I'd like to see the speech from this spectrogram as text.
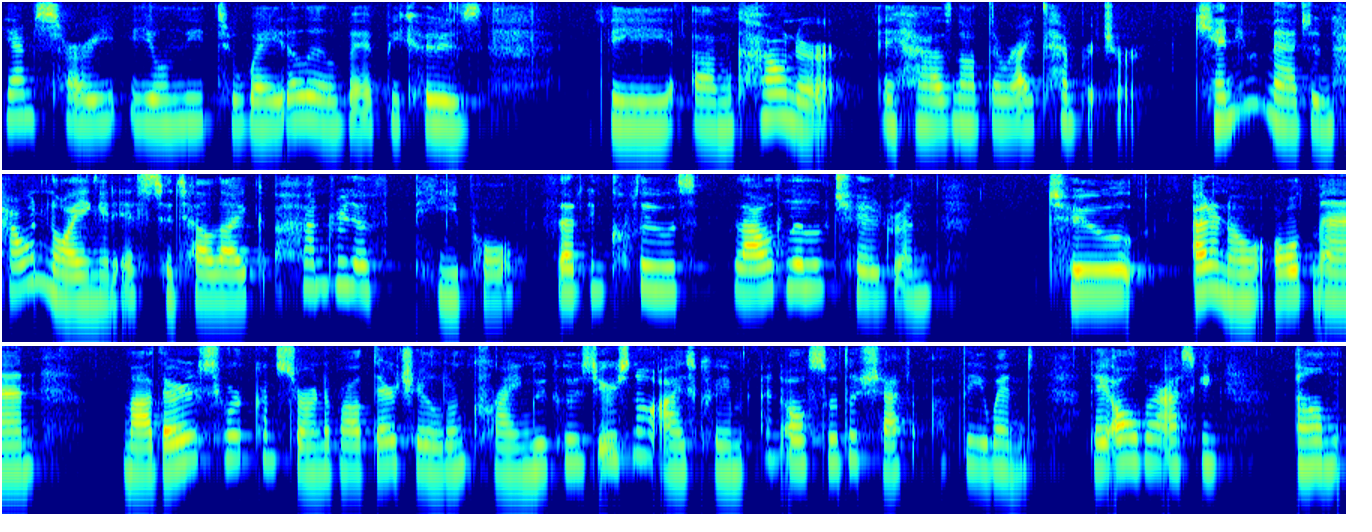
yeah, I'm sorry, you'll need to wait a little bit because the um, counter it has not the right temperature. Can you imagine how annoying it is to tell like a hundred of people that includes loud little children to I don't know old men, mothers who are concerned about their children crying because there's no ice cream, and also the chef of the event. They all were asking, um,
